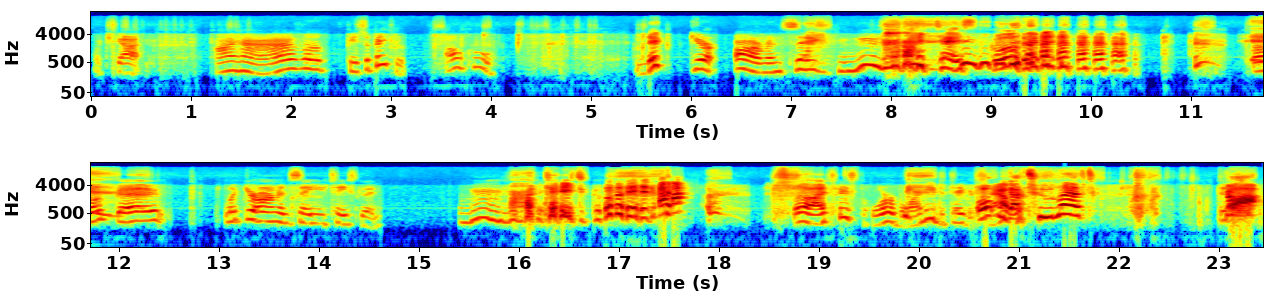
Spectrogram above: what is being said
What you got? I have a piece of paper. Oh, cool. Lick your arm and say, mm, I taste good. okay. Lick your arm and say you taste good. Mmm, I taste good. Ugh, I taste horrible. I need to take a Oh, shower. we got two left. Ah!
